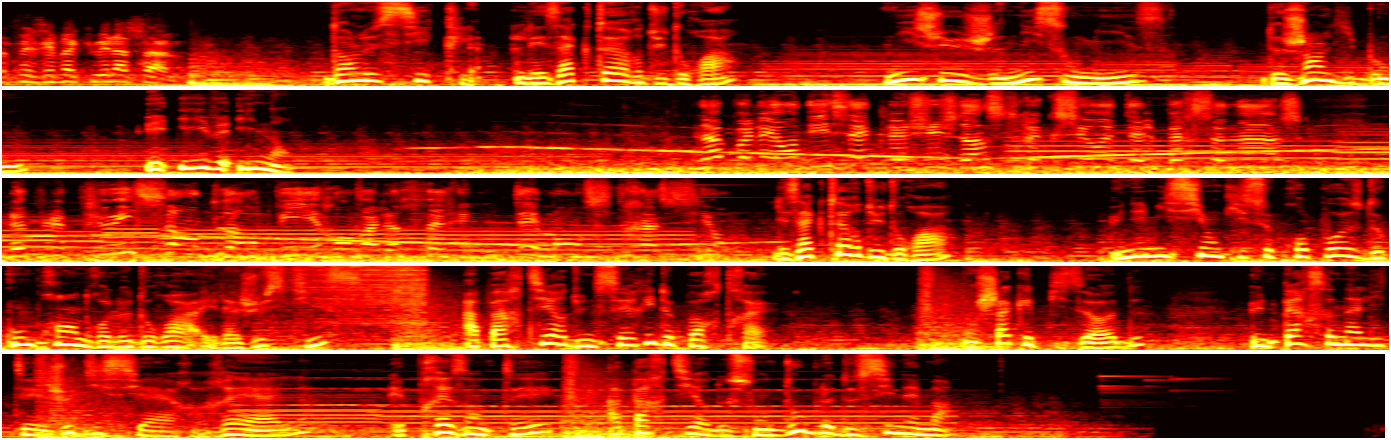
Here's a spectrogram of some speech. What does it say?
je fais évacuer la salle. Dans le cycle Les acteurs du droit, ni juge ni soumise de Jean Libon et Yves Inan. Napoléon disait que le juge d'instruction était le personnage le plus puissant de l'Empire. On va leur faire une démonstration. Les acteurs du droit, une émission qui se propose de comprendre le droit et la justice à partir d'une série de portraits. Dans chaque épisode, une personnalité judiciaire réelle est présentée à partir de son double de cinéma.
